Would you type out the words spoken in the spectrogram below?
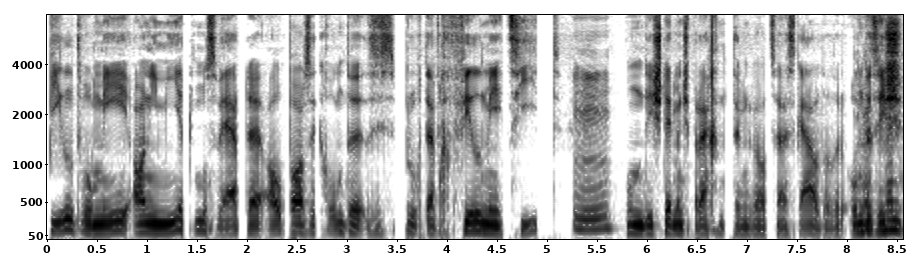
Bild, das mehr animiert muss werden, alle paar Sekunden, das ist, braucht einfach viel mehr Zeit Mhm. und ist dementsprechend dann geht es auch das Geld, oder? Und wenn, es ist...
